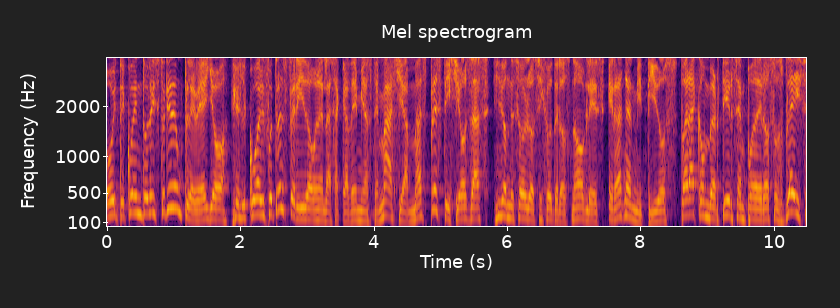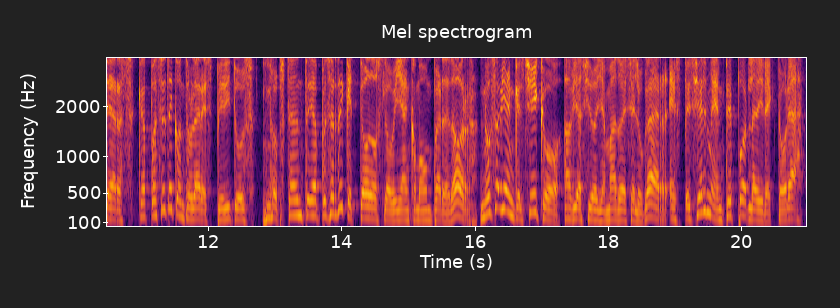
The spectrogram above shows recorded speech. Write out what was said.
Hoy te cuento la historia de un plebeyo, el cual fue transferido a una de las academias de magia más prestigiosas y donde solo los hijos de los nobles eran admitidos para convertirse en poderosos blazers, capaces de controlar espíritus. No obstante, a pesar de que todos lo veían como un perdedor, no sabían que el chico había sido llamado a ese lugar especialmente por la directora,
